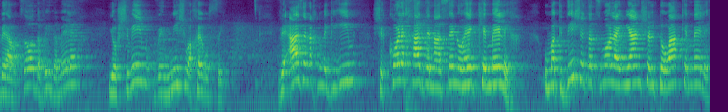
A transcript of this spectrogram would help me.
בארצו, דוד המלך, יושבים ומישהו אחר עושה. ואז אנחנו מגיעים שכל אחד למעשה נוהג כמלך. הוא מקדיש את עצמו לעניין של תורה כמלך,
